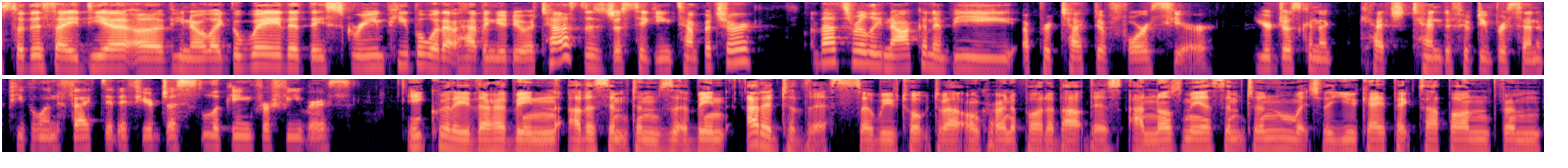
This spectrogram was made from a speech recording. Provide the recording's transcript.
So this idea of, you know, like the way that they screen people without having to do a test is just taking temperature. That's really not going to be a protective force here. You're just going to catch 10 to 15% of people infected if you're just looking for fevers. Equally, there have been other symptoms that have been added to this. So we've talked about on Coronapod about this anosmia symptom, which the UK picked up on from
